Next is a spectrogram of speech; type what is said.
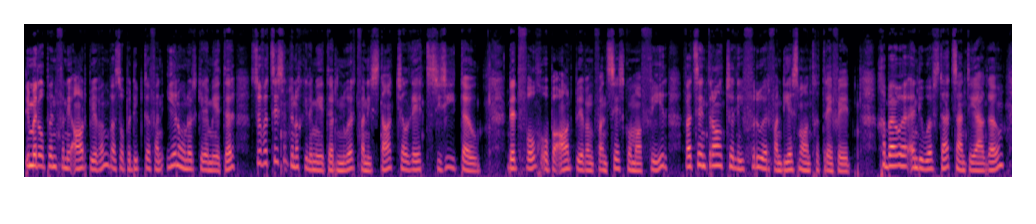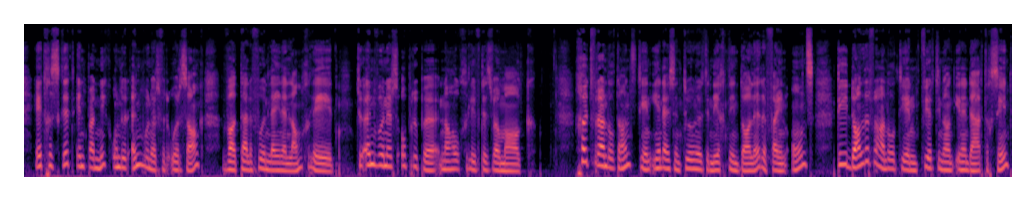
Die middelpunt van die aardbewing was op 'n diepte van 100 km, sowat 26 km noord van die stad Chiltepecito. Dit volg op 'n aardbewing van 6,4 wat sentraal Chili vroeër van dese maand getref het. Geboue in die hoofstad Santiago het geskit en paniek onder inwoners veroorsaak wat telefoonlyne lam gelê het. Toe inwoners inwoners oproepe na hul geliefdes wou maak. Goud verhandel tans teen 1219 dollar per fyn ons. Die dollar verhandel teen 14.31 sent,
